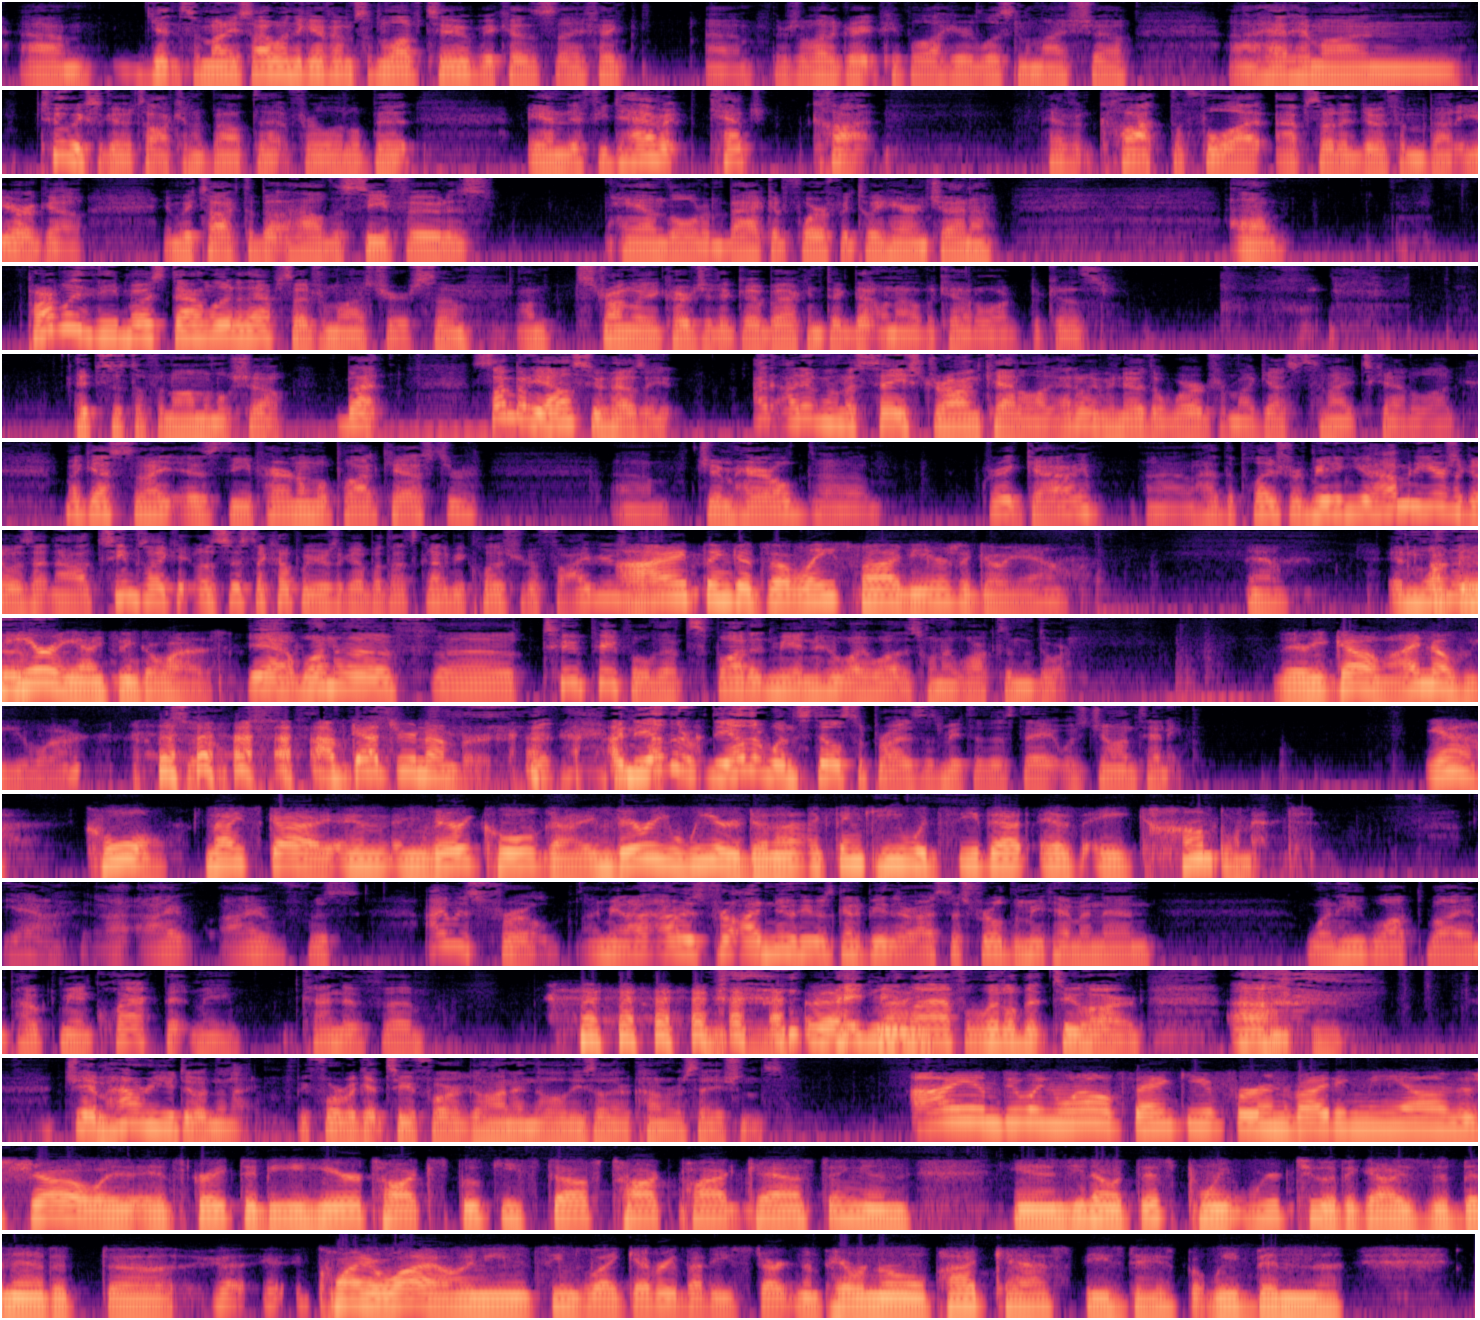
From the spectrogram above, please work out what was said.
um, getting some money. So I wanted to give him some love too, because I think um, there's a lot of great people out here listening to my show. I had him on two weeks ago talking about that for a little bit, and if you haven't catch caught haven't caught the full episode I did with him about a year ago, and we talked about how the seafood is handled and back and forth between here and China. Um, probably the most downloaded episode from last year, so I'm strongly encourage you to go back and dig that one out of the catalog because it's just a phenomenal show. But somebody else who has a I, I don't want to say strong catalog. I don't even know the word for my guest tonight's catalog. My guest tonight is the paranormal podcaster um, Jim Harold. Uh, great guy. Uh, had the pleasure of meeting you. How many years ago was that now? It seems like it was just a couple years ago, but that's got to be closer to five years ago. I think it's at least five years ago, yeah. Yeah. And one Up in of, Erie, I think it was. Yeah, one of uh, two people that spotted me and who I was when I walked in the door. There you go. I know who you are. So. I've got your number. and the other the other one still surprises me to this day. It was John Tenney. Yeah, cool, nice guy, and, and very cool guy, and very weird. And I think he would see that as a compliment. Yeah, I I, I was I was thrilled. I mean, I, I was I knew he was going to be there. I was just thrilled to meet him. And then when he walked by and poked me and quacked at me, kind of uh, made me nice. laugh a little bit too hard. Uh, Jim, how are you doing tonight? Before we get too far gone into all these other conversations. I am doing well. Thank you for inviting me on the show. It's great to be here, talk spooky stuff, talk podcasting, and and you know at this point we're two of the guys that have been at it uh, quite a while. I mean, it seems like everybody's starting a paranormal podcast these days, but we've been uh,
